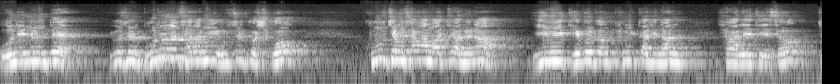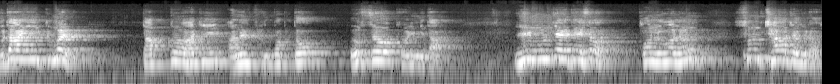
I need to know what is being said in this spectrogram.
원인인데 이것을 모르는 사람이 없을 것이고 구정상화 맞지 않으나 이미 대법원 판결까지 난 사안에 대해서 부당이익금을 납부하지 않을 방법도 없어 보입니다. 이 문제에 대해서 본 의원은 순차적으로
